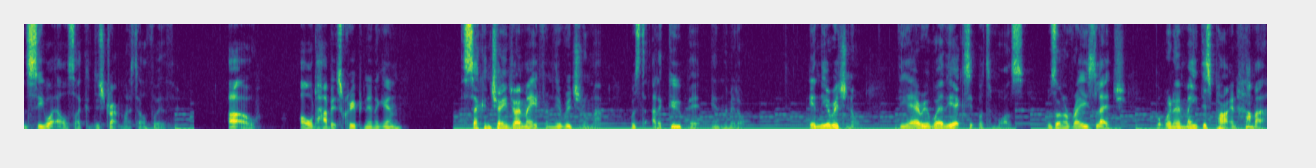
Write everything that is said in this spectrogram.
and see what else I could distract myself with. Uh oh, old habits creeping in again? The second change I made from the original map was to add a goo pit in the middle. In the original, the area where the exit button was, was on a raised ledge, but when I made this part in Hammer,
